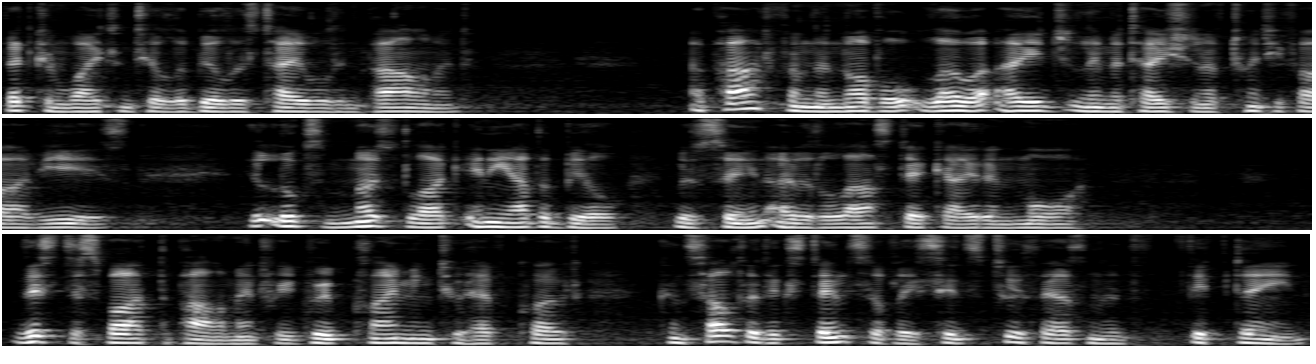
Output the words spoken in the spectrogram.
That can wait until the bill is tabled in Parliament. Apart from the novel lower age limitation of 25 years, it looks most like any other bill we've seen over the last decade and more. This despite the parliamentary group claiming to have, quote, consulted extensively since 2015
